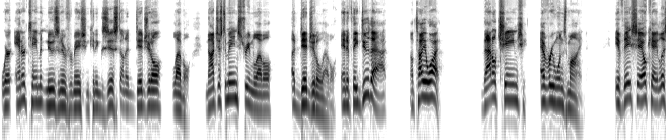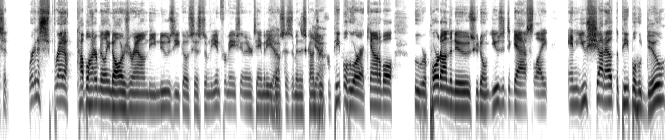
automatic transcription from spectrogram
where entertainment, news, and information can exist on a digital level, not just a mainstream level, a digital level. And if they do that, I'll tell you what, that'll change everyone's mind. If they say, okay, listen, we're going to spread a couple hundred million dollars around the news ecosystem, the information entertainment Yeah. ecosystem in this country Yeah. for people who are accountable, who report on the news, who don't use it to gaslight, and you shut out the people who do,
